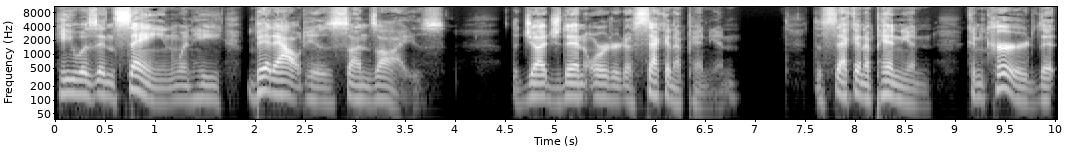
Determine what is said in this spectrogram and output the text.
he was insane when he bit out his son's eyes. The judge then ordered a second opinion. The second opinion concurred that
